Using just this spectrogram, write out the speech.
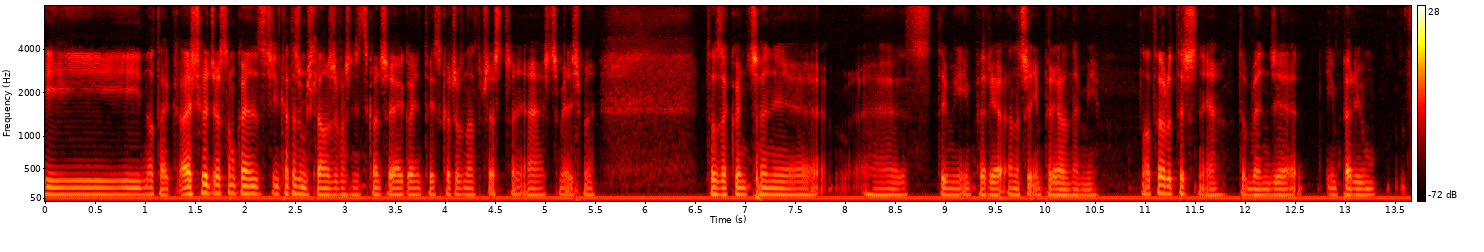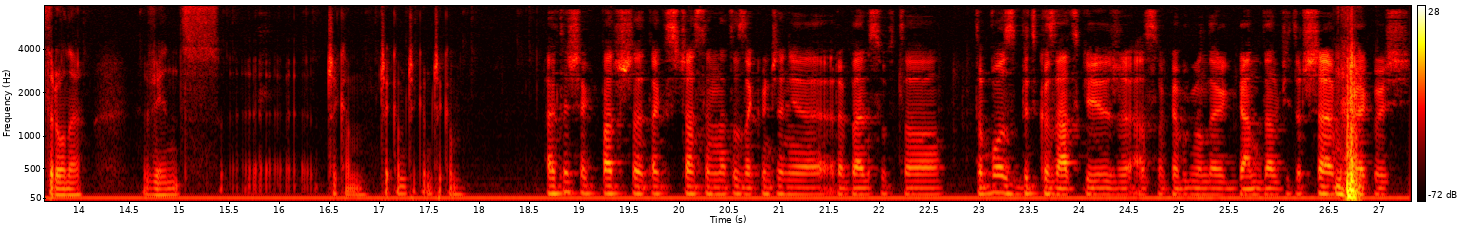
I no tak, a jeśli chodzi o sam koniec odcinka, też myślałem, że właśnie skończę, jak oni tutaj skoczą w nadprzestrzeń, a jeszcze mieliśmy to zakończenie e, z tymi imperia, znaczy imperialnymi. No teoretycznie to będzie Imperium Throna, więc e, czekam, czekam, czekam, czekam. Ale też jak patrzę tak z czasem na to zakończenie Rebelsów, to to było zbyt kozackie, że Ahsoka wygląda jak Gandalf i to trzeba było jakoś,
